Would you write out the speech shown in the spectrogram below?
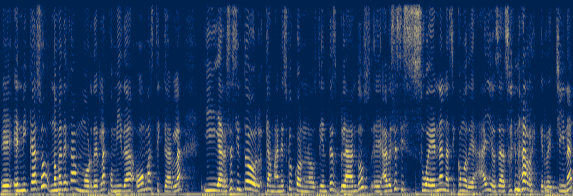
eh, en mi caso no me deja morder la comida o masticarla y a veces siento que amanezco con los dientes blandos, eh, a veces sí suenan así como de, ay, o sea, suena re, rechina,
